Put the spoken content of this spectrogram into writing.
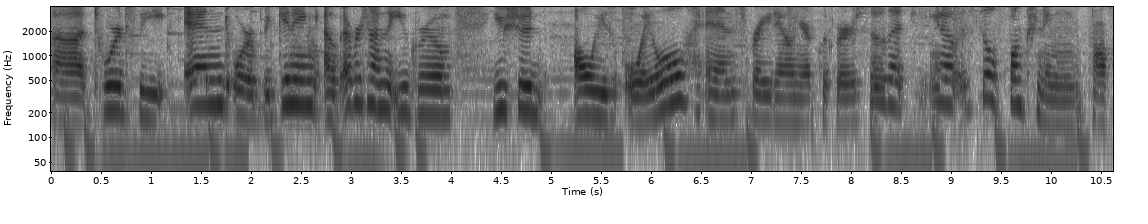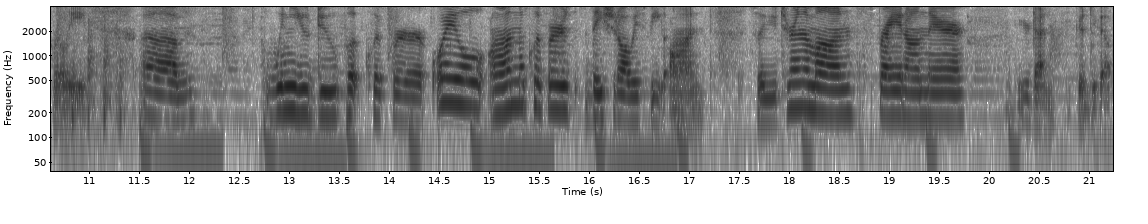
uh, towards the end or beginning of every time that you groom you should always oil and spray down your clippers so that you know it's still functioning properly. Um, when you do put clipper oil on the clippers they should always be on. So you turn them on spray it on there you're done good to go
